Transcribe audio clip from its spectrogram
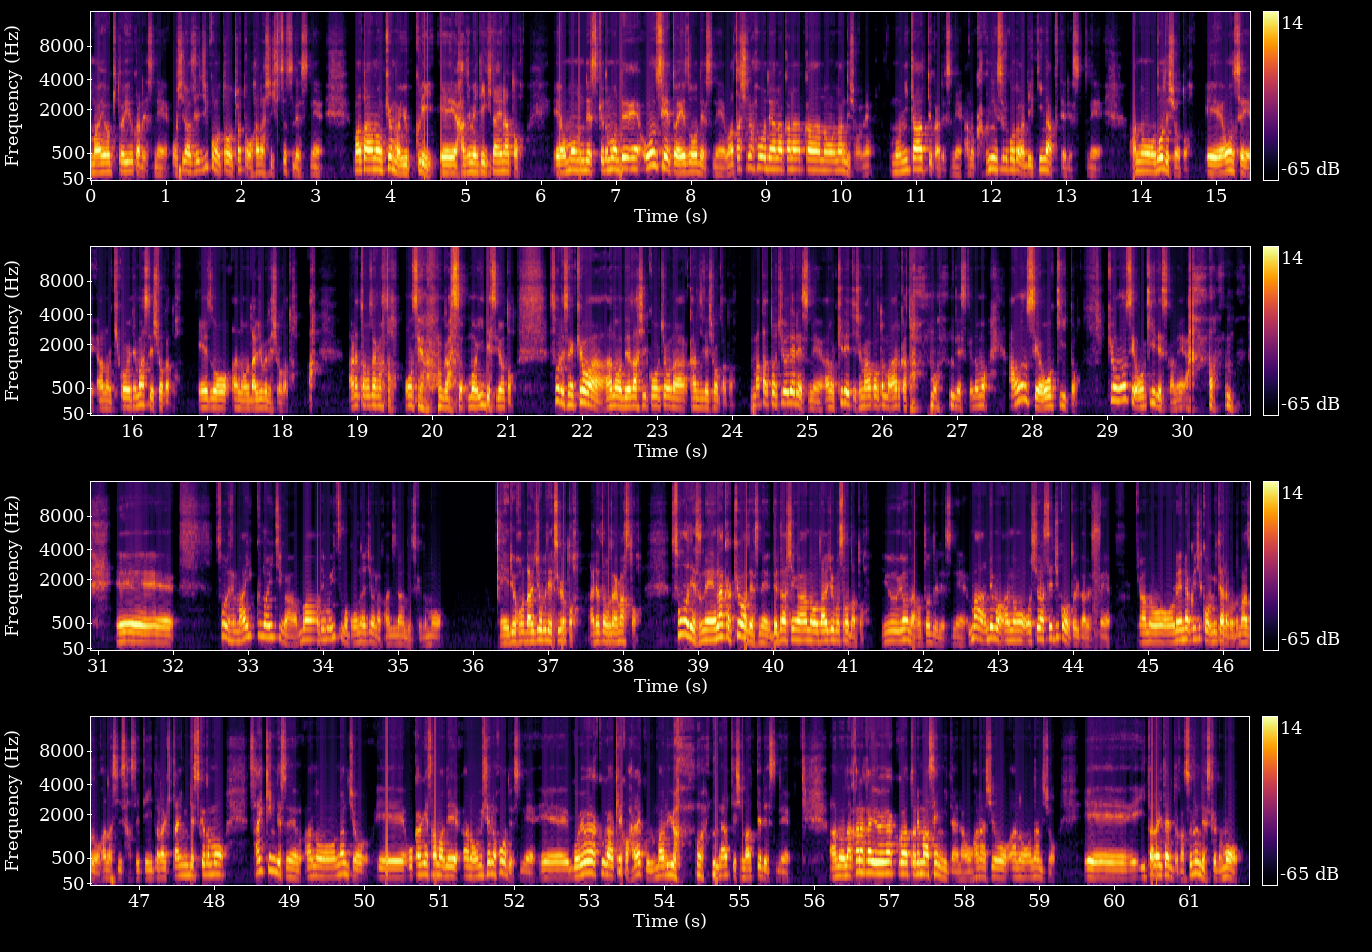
前置きというかですね、お知らせ事項とちょっとお話ししつつですね、またあの今日もゆっくり、えー、始めていきたいなと思うんですけども、で、音声と映像ですね、私の方ではなかなか、あの、なんでしょうね、モニターっていうかですね、あの確認することができなくてですね、あの、どうでしょうと、えー、音声、あの、聞こえてますでしょうかと、映像、あの、大丈夫でしょうかと、あ、ありがとうございますと、音声がもういいですよと、そうですね、今日はあの出だし好調な感じでしょうかと、また途中でですね、あの切れてしまうこともあるかと思うんですけども、あ音声大きいと、今日音声大きいですかね？えー、そうですね、マイクの位置が、まあでもいつもと同じような感じなんですけども、えー、両方大丈夫ですよと、ありがとうございますと。そうですね、なんか今日はですね、出だしがあの大丈夫そうだというようなことでですね、まあでもあのお知らせ事項というかですね、あの連絡事項みたいなことまずお話しさせていただきたいんですけども、最近ですね、あのなでしょう、えー、おかげさまであのお店の方ですね、えー、ご予約が結構早く埋まるようになってしまってですね、あのなかなか予約が取れませんみたいなお話を、あのなでしょう、えー、いただいたりとかするんですけども、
